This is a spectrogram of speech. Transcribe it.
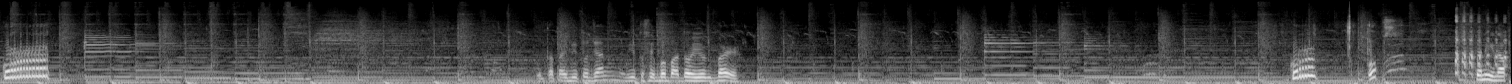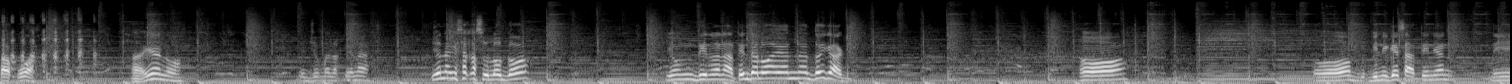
Kurrt! Punta tayo dito dyan. Dito sa baba daw yung iba. Kurrt! Oops! Kanina pa ako ah. Ah, yan oh. Medyo malaki na. Yan ang isa kasulog oh. Yung dinala natin, dalawa yan na doygag. Oo. Oo, binigay sa atin yan ni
